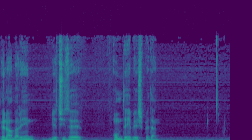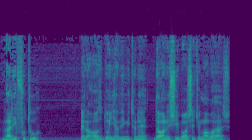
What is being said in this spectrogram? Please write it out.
بنابراین یه چیز عمده بهش بدن. ولی فتوح به لحاظ دنیوی می‌تونه دانشی باشه که ما باش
